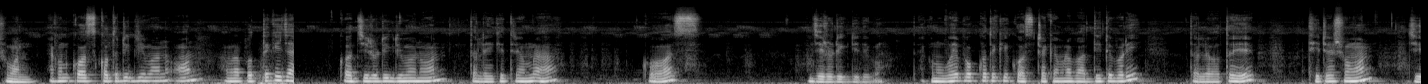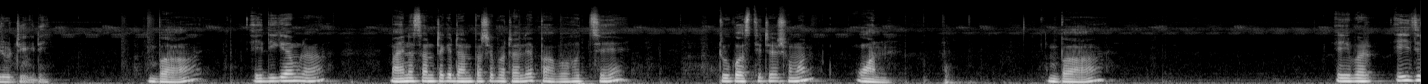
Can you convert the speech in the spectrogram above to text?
সমান। এখন কস কত ডিগ্রি মান অন আমরা প্রত্যেকেই জানি কস জিরো ডিগ্রি মান অন তাহলে এই ক্ষেত্রে আমরা কস জিরো ডিগ্রি দেব। এখন উভয় পক্ষ থেকে কসটাকে আমরা বাদ দিতে পারি, তাহলে অতএব থিটা সমান জিরো ডিগ্রি। বা এইদিকে আমরা মাইনাস ওয়ানটাকে ডান পাশে পাঠালে পাবো হচ্ছে টু কস থিটা সমান ওয়ান বা এইবার এই যে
